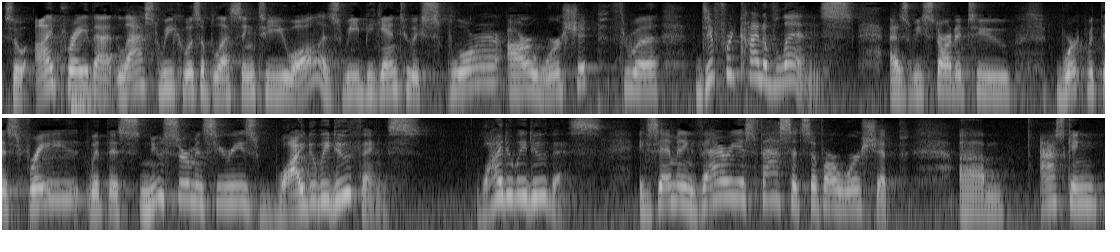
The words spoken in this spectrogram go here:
So I pray that last week was a blessing to you all as we began to explore our worship through a different kind of lens. As we started to work with this phrase, with this new sermon series, Why Do We Do Things? Why do we do this? Examining various facets of our worship, um, asking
